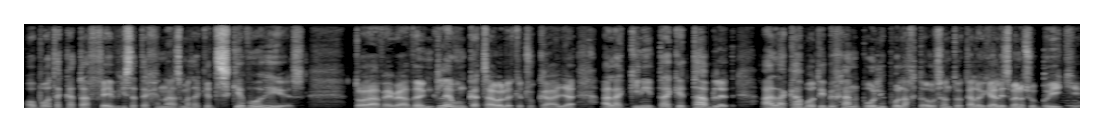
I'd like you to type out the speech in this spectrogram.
οπότε καταφεύγει στα τεχνάσματα και τις σκευωρίες. Τώρα βέβαια δεν κλέβουν κατσαρόλες και τσουκάλια, αλλά κινητά και τάμπλετ, αλλά κάποτε υπήρχαν πολύ που λαχταρούσαν το καλογιαλισμένο σου μπρίκι.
